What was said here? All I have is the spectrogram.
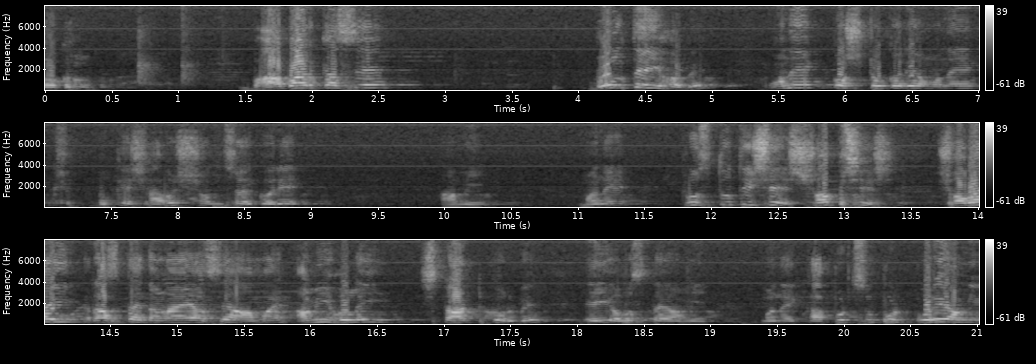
তখন বাবার কাছে বলতেই হবে, অনেক কষ্ট করে, অনেক বুকে সাহস সঞ্চয় করে আমি মানে প্রস্তুতি শেষ, সব শেষ। সবাই রাস্তায় দাঁড়ায় আছে, আমায়, আমি হলেই স্টার্ট করবে। এই অবস্থায় আমি মানে কাপড় চুপড় পরে আমি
